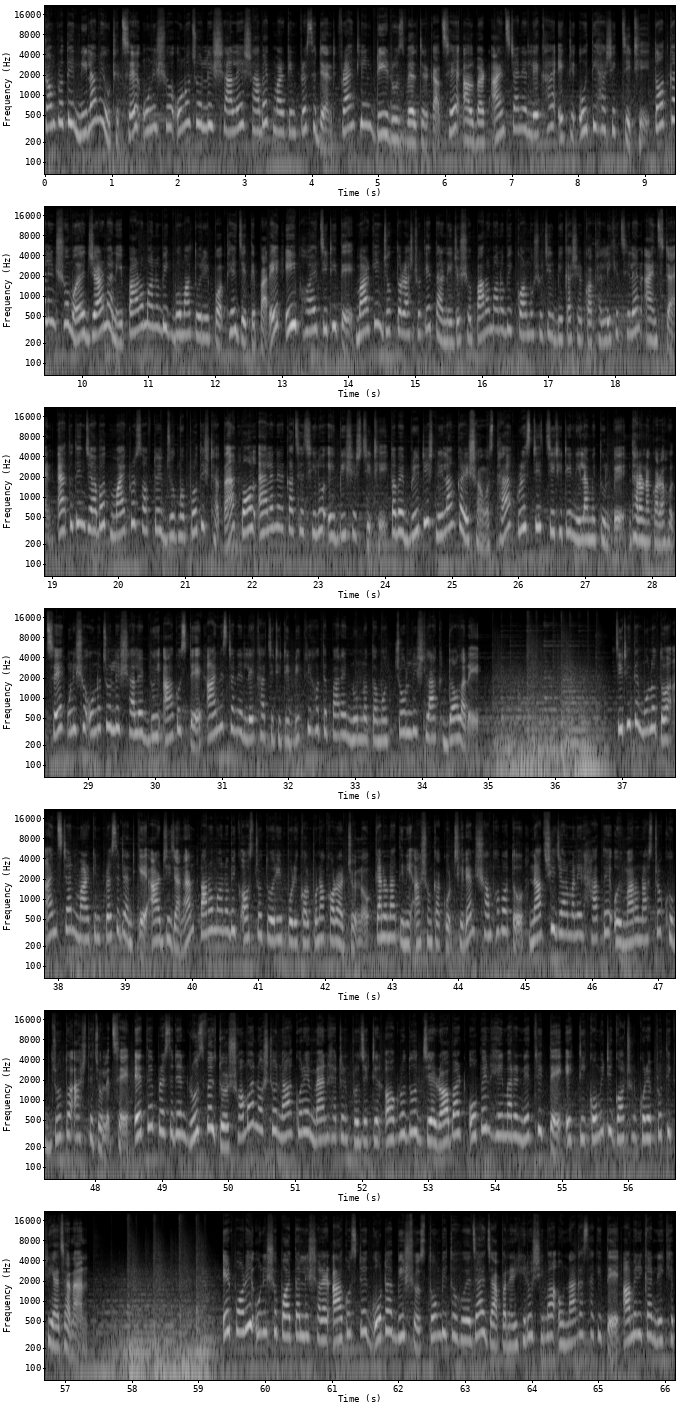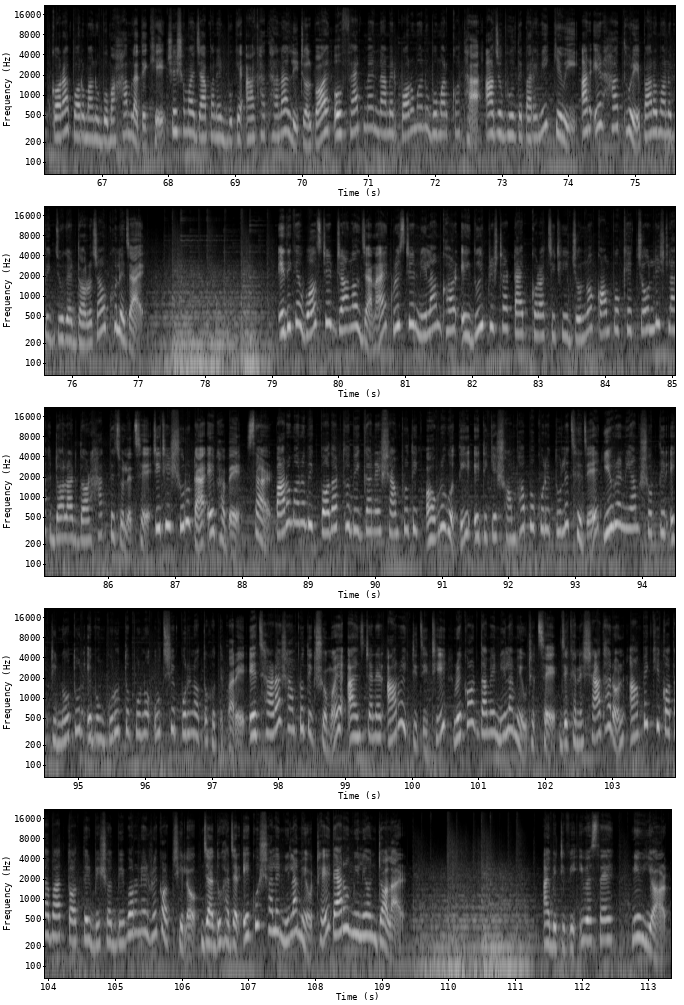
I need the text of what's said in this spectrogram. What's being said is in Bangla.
সম্প্রতি নিলামে উঠেছে উনিশশো উনচল্লিশ সালে সাবেক মার্কিন প্রেসিডেন্ট ফ্র্যাঙ্কলিন ডি রুজভেল্টের কাছে আলবার্ট আইনস্টাইনের লেখা একটি ঐতিহাসিক চিঠি। তৎকালীন সময়ে জার্মানি পারমাণবিক বোমা তৈরির পথে যেতে পারে এই ভয়ে চিঠিতে মার্কিন যুক্তরাষ্ট্রকে তার নিজস্ব পারমাণবিক কর্মসূচির বিকাশের কথা লিখেছিলেন আইনস্টাইন। এতদিন যাবৎ মাইক্রোসফটের যুগ্ম প্রতিষ্ঠাতা পল অ্যালেনের কাছে ছিল এই বিশেষ চিঠি। তবে ব্রিটিশ নিলামকারী সংস্থা ক্রিস্টিজ চিঠিটি নিলামে তুলবে। ধারণা করা হচ্ছে উনিশশো উনচল্লিশ সালের দুই আগস্টে আইনস্টাইনের লেখা চিঠিটি বিক্রি হতে পারে ন্যূনতম চল্লিশ লাখ ডলারে। চিঠিতে মূলত আইনস্টাইন মার্কিন প্রেসিডেন্টকে আর্জি জানান পারমাণবিক অস্ত্র তৈরির পরিকল্পনা করার জন্য। কেননা তিনি আশঙ্কা করছিলেন সম্ভবত নাৎসি জার্মানির হাতে ওই মারণাস্ত্র খুব দ্রুত আসতে চলেছে। এতে প্রেসিডেন্ট রুজভেল্টও সময় নষ্ট না করে ম্যানহ্যাটন প্রজেক্টের অগ্রদূত যে রবার্ট ওপেন হেইমারের নেতৃত্বে একটি কমিটি গঠন করে প্রতিক্রিয়া জানান। এরপরে উনিশশো পঁয়তাল্লিশ সালের আগস্টে গোটা বিশ্ব স্তম্ভিত হয়ে যায় জাপানের হিরোসীমা ও নাগাসাকিতে আমেরিকার নিক্ষেপ করা পরমাণু বোমা হামলা দেখে। সে সময় জাপানের বুকে আঘাত হানা, লিটল বয় ও ফ্যাটম্যান নামের পরমাণু বোমার কথা আজও ভুলতে পারেনি কেউই। আর এর হাত ধরে পারমাণবিক যুগের দরজাও খুলে যায়। এদিকে ওয়াল স্ট্রিট জার্নাল জানায় ক্রিস্টির নিলাম ঘর এই দুই পৃষ্ঠার টাইপ করা চিঠির জন্য কমপক্ষে চল্লিশ লাখ ডলার দর হাঁকতে চলেছে। চিঠির শুরুটা এভাবে, স্যার, পারমাণবিক পদার্থ বিজ্ঞানের সাম্প্রতিক অগ্রগতি এটিকে সম্ভাব্য করে তুলেছে যে ইউরেনিয়াম শক্তির একটি নতুন এবং গুরুত্বপূর্ণ উৎসে পরিণত হতে পারে। এছাড়া সাম্প্রতিক সময়ে আইনস্টাইনের আরও একটি চিঠি রেকর্ড দামে নিলামে উঠেছে, যেখানে সাধারণ আপেক্ষিকতাবাদ তত্ত্বের বিশদ বিবরণের রেকর্ড ছিল, যা দু হাজার একুশ সালে নিলামে ওঠে তেরো million dollar. IBTV USA New York.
